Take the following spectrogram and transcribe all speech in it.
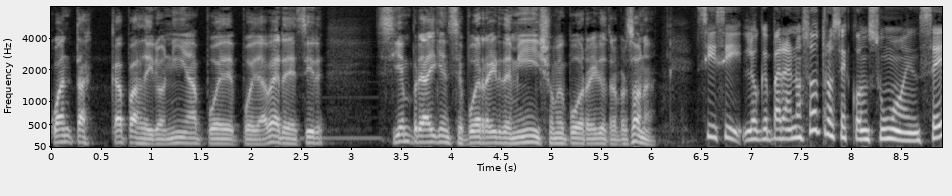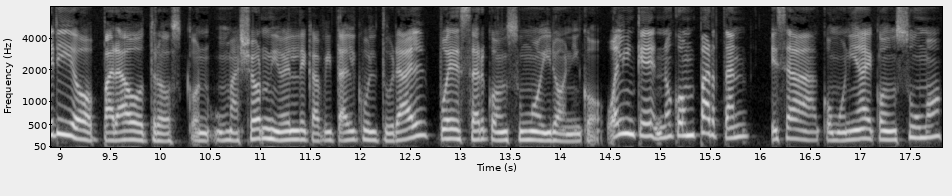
cuántas capas de ironía puede, puede haber. Es decir, siempre alguien se puede reír de mí y yo me puedo reír de otra persona. Sí, sí, lo que para nosotros es consumo en serio, para otros con un mayor nivel de capital cultural puede ser consumo irónico o alguien que no compartan esa comunidad de consumo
